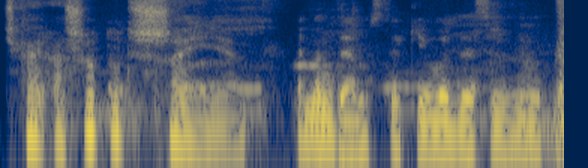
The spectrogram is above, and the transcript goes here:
Чекай, а що тут ще є? M&M's такі в Одесі золоті.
